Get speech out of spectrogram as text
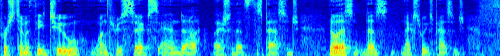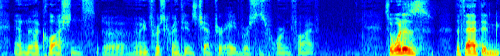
1 Timothy 2, 1 through 6, and uh, actually that's this passage. No, that's, that's next week's passage. And uh, Colossians, uh, I mean 1 Corinthians chapter 8, verses 4 and 5. So what is the fact that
